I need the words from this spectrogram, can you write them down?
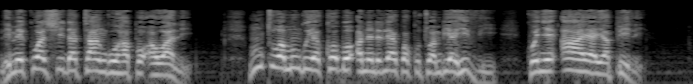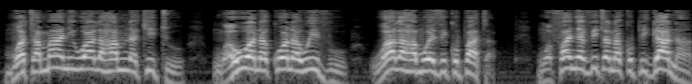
limekuwa shida tangu hapo awali mtu wa mungu yakobo anaendelea kwa kutwambia hivi kwenye aya ya pili. Mwatamani wala hamna kitu mwaua na kuona wivu wala hamwezi kupata. Mwafanya vita na kupigana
